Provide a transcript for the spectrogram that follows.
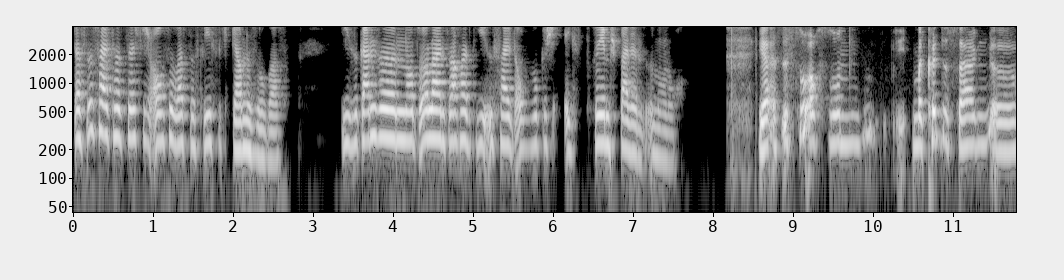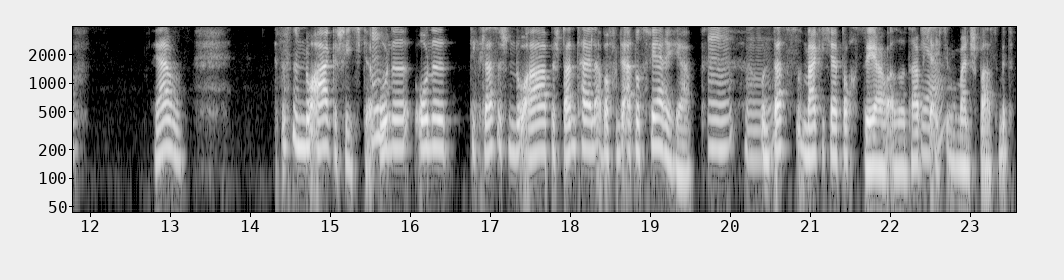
das ist halt tatsächlich auch sowas, das lese ich gerne sowas. Diese ganze Nordirland-Sache, die ist halt auch wirklich extrem spannend immer noch. Ja, es ist so auch so ein, man könnte es sagen, äh, ja, es ist eine Noir-Geschichte, Mhm. ohne, ohne die klassischen Noir-Bestandteile, aber von der Atmosphäre her. Mhm. Und das mag ich ja doch sehr. Also da habe ich Ja. echt immer meinen Spaß mit.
